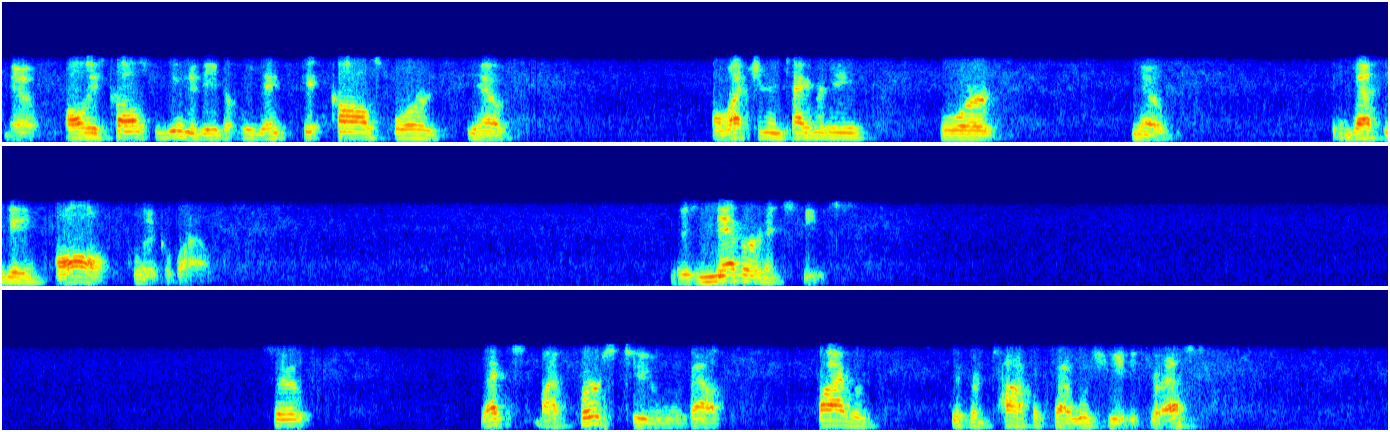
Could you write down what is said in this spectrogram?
You know, all these calls for unity, but we get calls for, you know, election integrity or, you know, investigating all political violence. There's never an excuse. So that's my first two about five or different topics I wish he had addressed.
